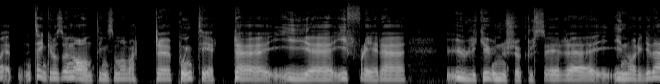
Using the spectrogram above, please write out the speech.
Og jeg tenker også en annen ting som har vært eh, poengtert i, i flere ulike undersøkelser i Norge. Det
